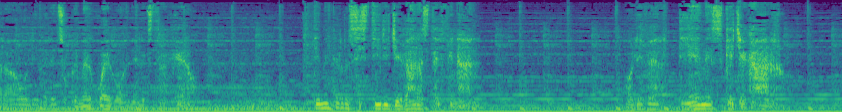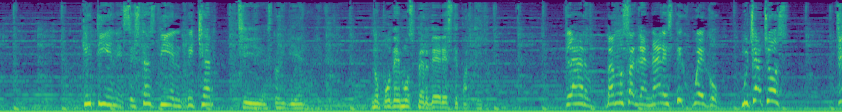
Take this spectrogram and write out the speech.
jugar a Oliver en su primer juego en el extranjero. Tiene que resistir y llegar hasta el final. Oliver, tienes que llegar. ¿Qué tienes? ¿Estás bien, Richard? Sí, estoy bien, Oliver. No podemos perder este partido. Claro, vamos a ganar este juego. Muchachos, ¡Sí!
